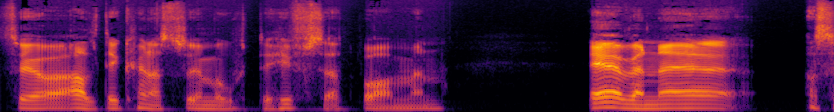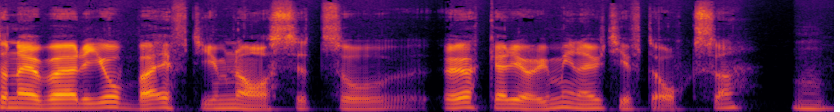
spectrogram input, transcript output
Så jag har alltid kunnat stå emot det hyfsat bra. Men även eh, alltså när jag började jobba efter gymnasiet så ökade jag ju mina utgifter också. Mm.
